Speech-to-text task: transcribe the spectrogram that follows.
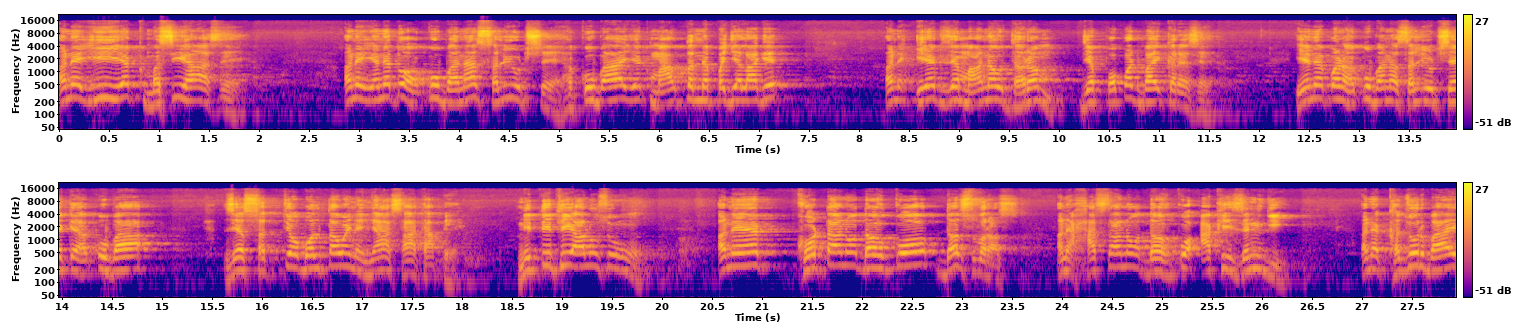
અને એ એક મસીહા છે. અને એને તો હકુભાના સલ્યુટ છે. હકુભા એક માવતરને પગે લાગે. અને એક જે માનવ ધર્મ જે પોપટભાઈ કરે છે. એને પણ હકુભાના સલ્યુટ છે કે હકુભા જે સત્યો બોલતા હોય ને ત્યાં સાથ આપે. નીતિથી આલું છું હું. અને ખોટાનો દહકો દસ વર્ષ અને હાસાનો દહકો આખી જિંદગી. અને ખજૂરભાઈ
